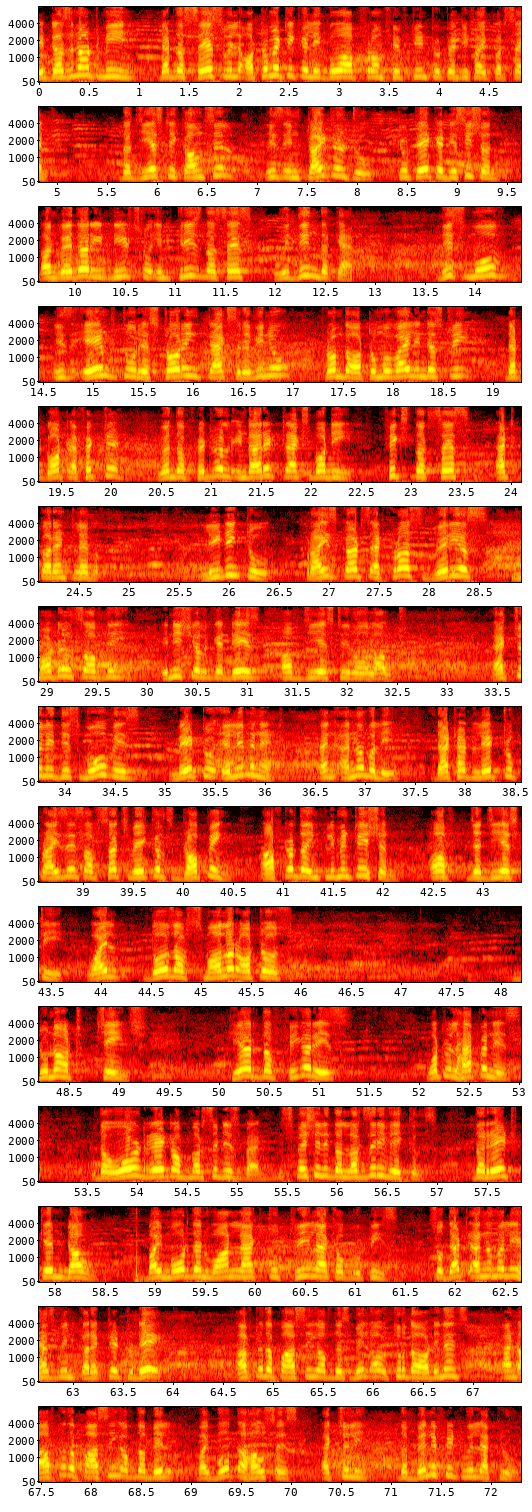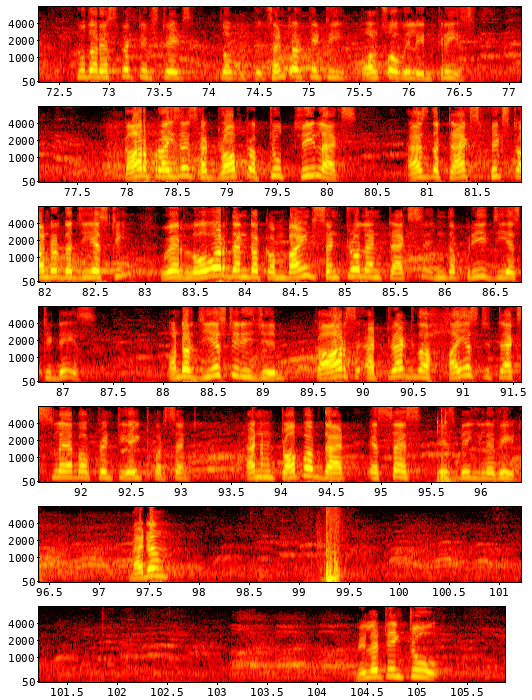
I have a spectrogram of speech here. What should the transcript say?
It does not mean that the cess will automatically go up from 15 to 25 percent. The GST Council is entitled to, to take a decision on whether it needs to increase the cess within the cap. This move is aimed to restoring tax revenue from the automobile industry that got affected when the federal indirect tax body fixed the cess at current level, leading to price cuts across various models of the initial days of GST rollout. Actually, this move is made to eliminate an anomaly that had led to prices of such vehicles dropping after the implementation of the GST, while those of smaller autos do not change. Here the figure is, what will happen is, the old rate of Mercedes-Benz, especially the luxury vehicles, the rate came down by more than 1 lakh to 3 lakh of rupees. So that anomaly has been corrected today after the passing of this bill uh, through the ordinance and after the passing of the bill by both the houses, actually the benefit will accrue to the respective states. The center kitty also will increase. Car prices had dropped up to 3 lakhs as the tax fixed under the GST were lower than the combined central and tax in the pre-GST days. Under GST regime, cars attract the highest tax slab of 28%, and on top of that, cess is being levied. Madam, relating to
